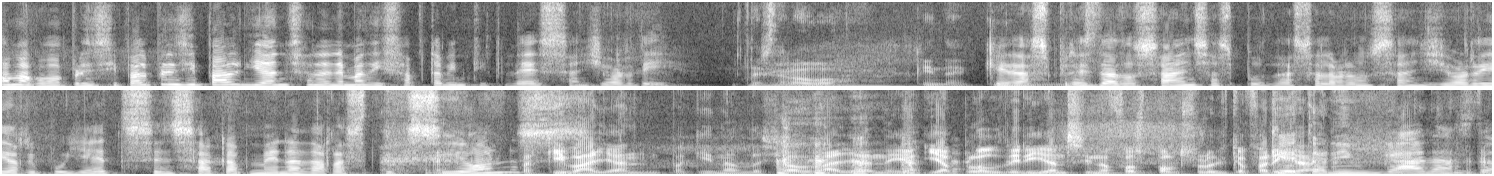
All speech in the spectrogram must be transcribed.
Home, com a principal, principal, ja ens n'anem a dissabte 23, Sant Jordi. Des de luego. Quin, Que després de dos anys es podrà celebrar un Sant Jordi a Ripollet sense cap mena de restriccions. Per aquí ballen, per aquí al deixar el ballen i, i aplaudirien si no fos pel soroll que que faria. tenim ganes de,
